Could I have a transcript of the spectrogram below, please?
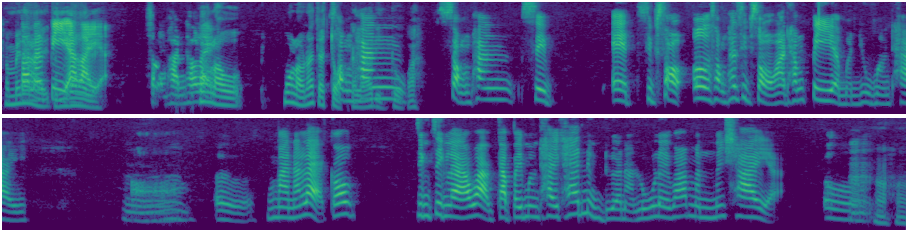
จำไม่ตได้อนนั้นปีจำม่ด้อะไรเลยอะสองพันเท่าไหพร่วกเราพวกเราน่าจะจบกันแล้วดิถูกปะสองพันสิบ เอ็ดสิบสองเออสองพันสิบสองอะทั้งปีอะเหมือนอยู่เมืองไทยอ๋อเออประมาณนั่นแหละก็จริง ๆ แล้วอะกลับไปเมืองไทยแค่หนึ่งเดือนอะ รู้เลยว่ามันไม่ใช่ อะ เออออืมอ่าฮะ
